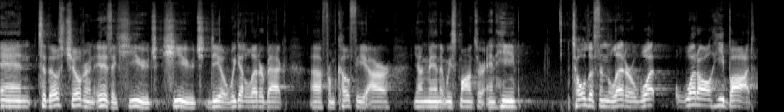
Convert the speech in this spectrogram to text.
And to those children, it is a huge, huge deal. We got a letter back uh, from Kofi, our young man that we sponsor, and he told us in the letter what, what all he bought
